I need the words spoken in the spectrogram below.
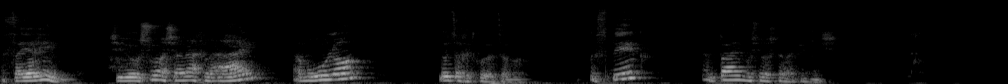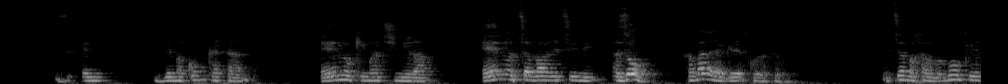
הסיירים, שיהושע שלח לאי, אמרו לו, לא צריך את כל הצבא. מספיק, אלפיים או שלושת אלפים איש. זה, הם, זה מקום קטן, אין לו כמעט שמירה, אין לו צבא רציני. עזוב, חבל להגיע את כל הצבא. נצא מחר בבוקר,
